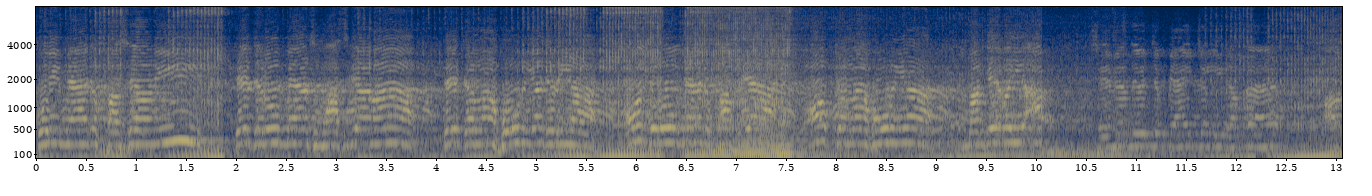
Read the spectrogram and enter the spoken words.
ਕੋਈ ਮੈਚ ਫਸਿਆ ਨਹੀਂ। ਤੇ ਜਦੋਂ ਮੈਚ ਫਸ ਗਿਆ ਨਾ ਤੇ ਗੱਲਾਂ ਹੋਣਗੀਆਂ ਜਿਹੜੀਆਂ। ਉਹ ਜਦੋਂ ਮੈਚ ਫਸ ਗਿਆ ਉਹ ਗੱਲਾਂ ਹੋਣਗੀਆਂ। ਮੰਗੇ ਬਈ ਆ ਸੇਵਿਆਂ ਦੇ ਵਿੱਚ ਪਿਆਈ ਚੱਲੀ ਜਾਂਦਾ ਹੈ ਔਰ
